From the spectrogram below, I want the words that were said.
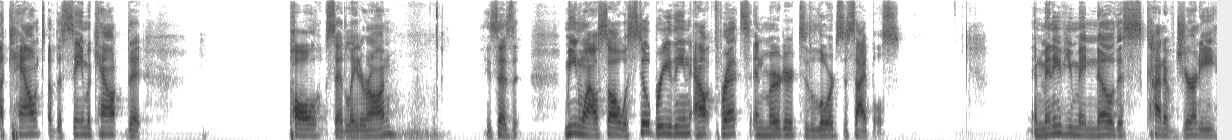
account of the same account that Paul said later on. He says, Meanwhile, Saul was still breathing out threats and murder to the Lord's disciples. And many of you may know this kind of journey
